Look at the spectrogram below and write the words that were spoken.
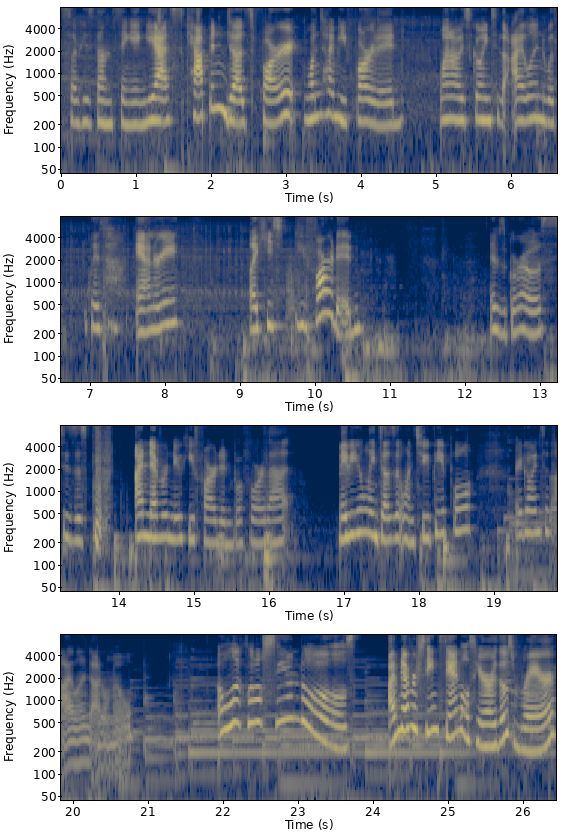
So he's done singing. Yes, Kapp'n does fart. One time he farted when I was going to the island with with Anri. Like he's he farted. It was gross. He's just I never knew he farted before that. Maybe he only does it when two people are going to the island. I don't know. Oh look, little sandals. I've never seen sandals here. Are those rare?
